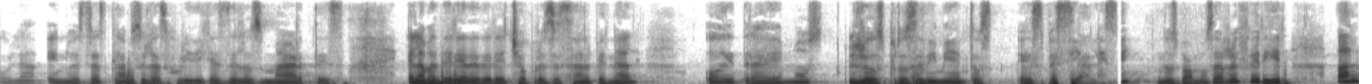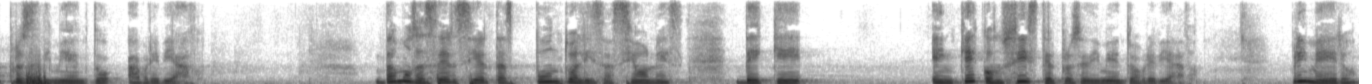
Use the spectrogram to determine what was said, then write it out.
Hola, en nuestras cápsulas jurídicas de los martes, en la materia de derecho procesal penal, hoy traemos los procedimientos especiales. Nos vamos a referir al procedimiento abreviado. Vamos a hacer ciertas puntualizaciones de que en qué consiste el procedimiento abreviado. Primero,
